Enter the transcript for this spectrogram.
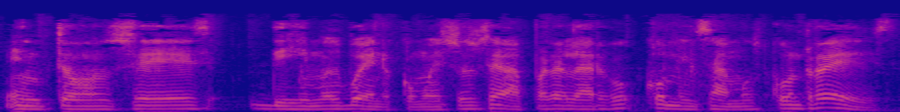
Entonces dijimos, bueno, como eso se va para largo, comenzamos con redes.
